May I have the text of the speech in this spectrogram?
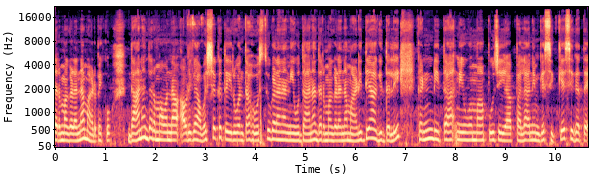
ಧರ್ಮಗಳನ್ನು ಮಾಡಬೇಕು. ದಾನ ಧರ್ಮವನ್ನು ಅವರಿಗೆ ಅವಶ್ಯಕತೆ ಇರುವಂತಹ ವಸ್ತುಗಳನ್ನು ನೀವು ದಾನ ಧರ್ಮಗಳನ್ನು ಮಾಡಿದ್ದೇ ಆಗಿದ್ದಲ್ಲಿ ಖಂಡಿತ ನೀವು ನಿಮ್ಮ ಪೂಜೆಯ ಫಲ ನಿಮಗೆ ಸಿಕ್ಕೇ ಸಿಗತ್ತೆ.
